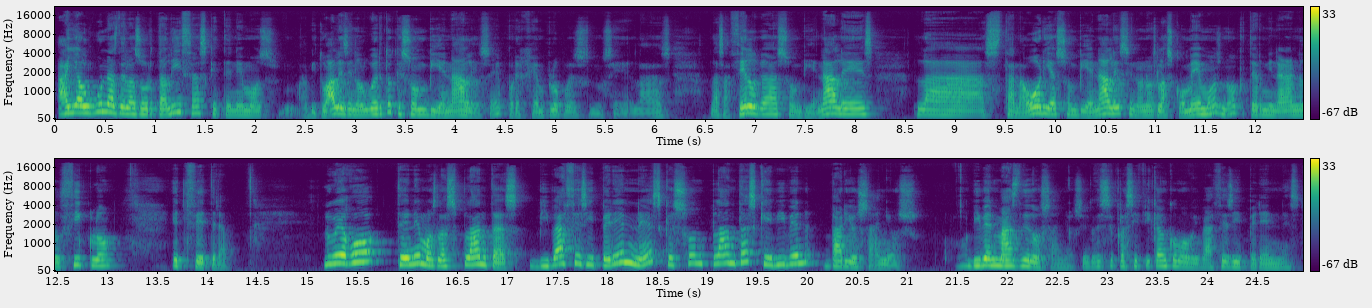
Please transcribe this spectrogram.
Hay algunas de las hortalizas que tenemos habituales en el huerto que son bienales. ¿eh? Por ejemplo, pues, no sé, las, las acelgas son bienales, las zanahorias son bienales, si no nos las comemos, ¿no? que terminarán el ciclo, etc. Luego tenemos las plantas vivaces y perennes, que son plantas que viven varios años viven más de dos años, entonces se clasifican como vivaces y perennes.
